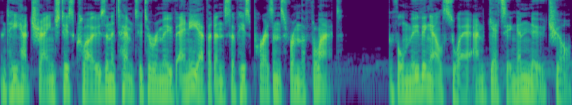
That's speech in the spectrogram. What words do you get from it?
and he had changed his clothes and attempted to remove any evidence of his presence from the flat before moving elsewhere and getting a new job.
